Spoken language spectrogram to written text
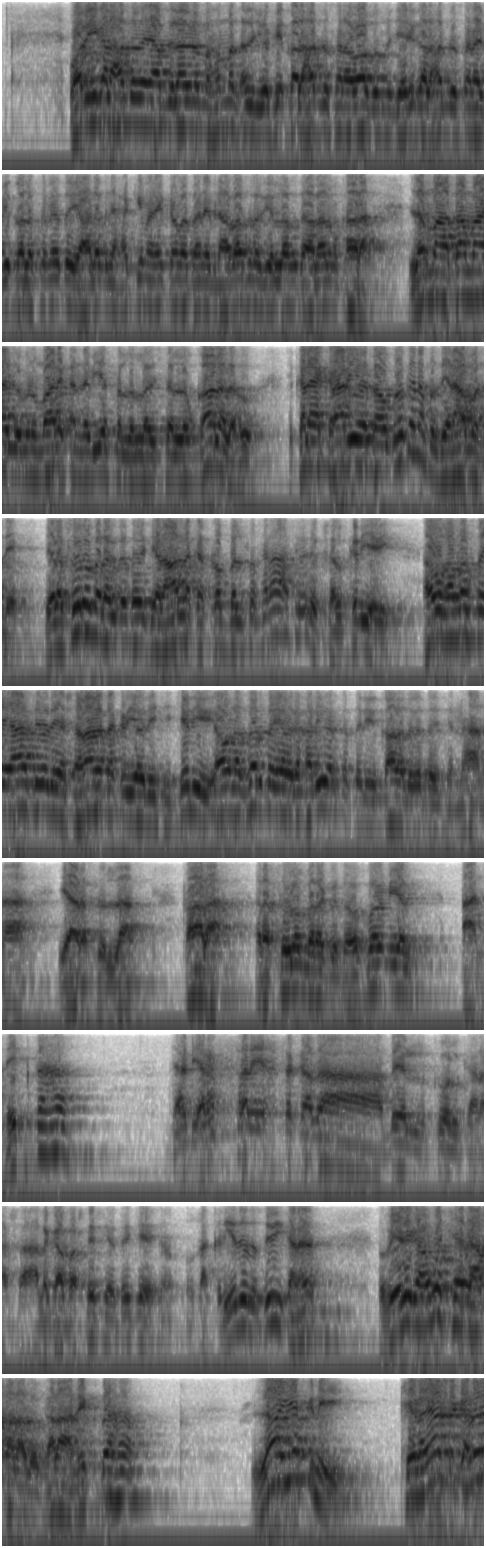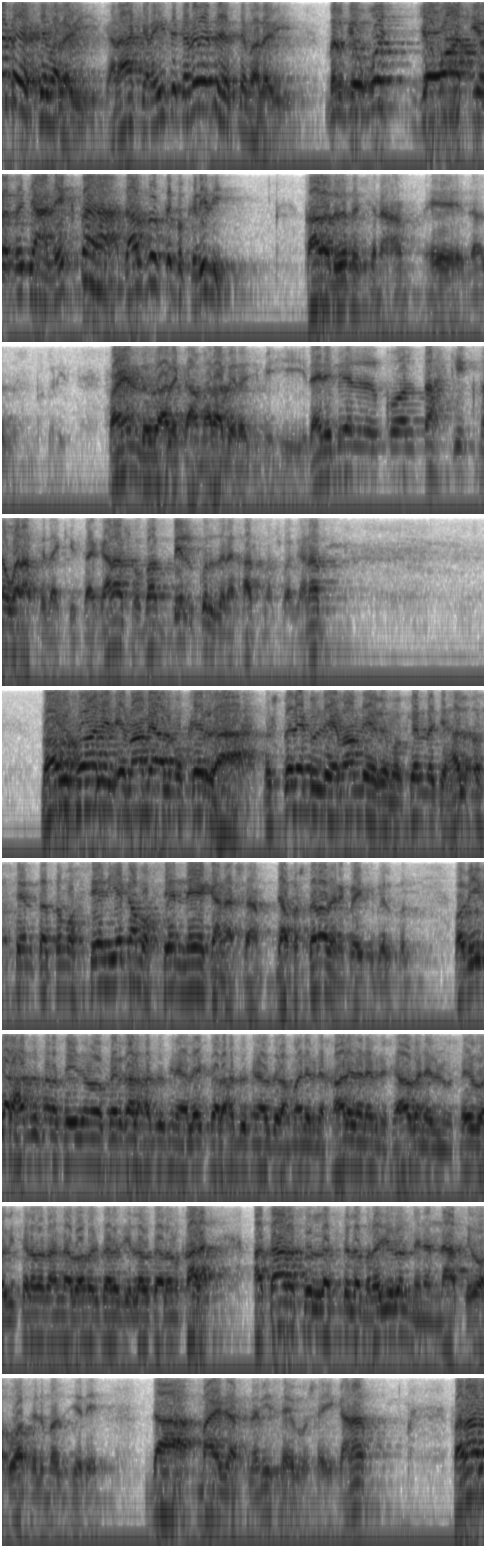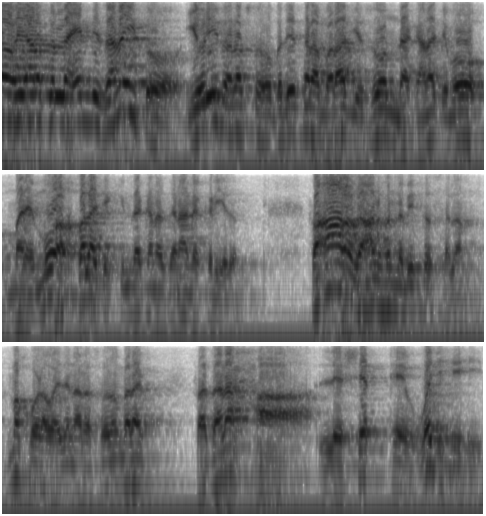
وابي قال حدثنا عبد الله بن محمد الجوفي قال حدثنا واب بن جرير قال حدثنا ابي قال سمعت يعلى بن حكيم عن كما عن ابن عباس رضي الله تعالى عنه قال لما اتى معاذ بن مالك النبي صلى الله عليه وسلم قال له قال اقراري وتا وکړو کنه په زنا باندې يا رسول الله برکت ته چې لعلك قبل صفرات دې خل کړی وي او غمس ته یا سره دې شرارت کړی وي چې چلی او نظر ته یو خلیل کتلی قال له ته نه نه یا رسول الله قال رسول الله برکت ته فرمایل انکتها دا ډیره سریخ ټکا دا بالکل کنه شا لکه پښتې څه ته چې غکړې ده څه وی کنه ویلې کا و چې دا مرا دو کرا نکته لا یکنی کرایه ته کنه ته استعمال وی کرا کرایه ته کنه ته استعمال وی بلکې و جواب یې ته چې نکته دا څه په کړی دي قال دوی ته شنام اے دا څه فعند ذلك امر برجمه دینه بالکل تحقیق نه ورسه دا کیسه غنا شوبه بالکل زنه ختم شو غنا باب سوال الامام المقر مشترک الامام دغه مقر نه هل احسن ته محسن یک محسن نه کنه شم دا پښتنه نه کوي بالکل وابي قال حدثنا سيد بن وفير قال حدثنا عليك قال حدثنا عبد الرحمن بن خالد بن شهاب بن مسعود وابي سلمة عن ابي هريره رضي الله تعالى عنه قال اتا رسول الله صلی الله علیه وسلم رجل من الناس وهو في المسجد دا ماید اسلمی صاحب وشای کنا فراده یا رسول الله انی زنیتو یرید نفسه په دې سره مراد یې زون دا کنا چې مو مله مو خپل چې کیم دا کنا زنا مې کړی دو فاعرض عنه النبي صلی الله علیه وسلم مخوړه وای دا رسول مبارک فتنحى لشق وجهه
